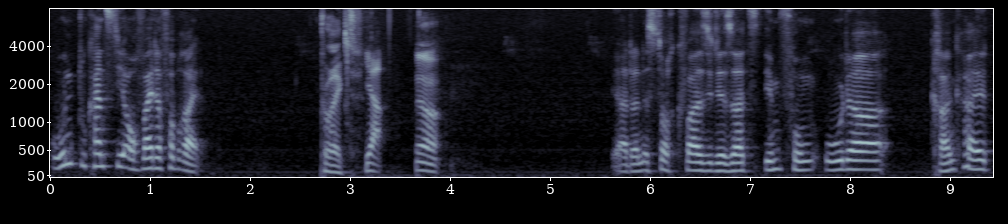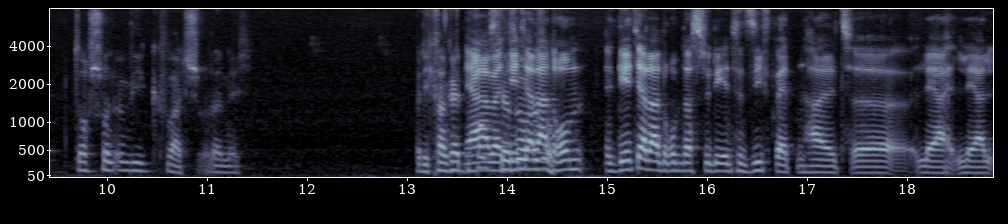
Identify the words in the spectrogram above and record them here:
Und du kannst die auch weiter verbreiten. korrekt. Ja, Ja. Ja, dann ist doch quasi der Satz Impfung oder Krankheit doch schon irgendwie Quatsch, oder nicht? Weil die Krankheit Ja, aber es geht so ja so. darum, es geht ja darum, dass du die Intensivbetten halt äh, leer, leer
